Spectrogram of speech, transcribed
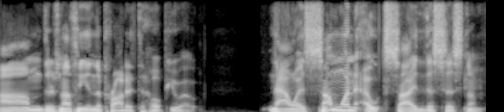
Um, there's nothing in the product to help you out. Now, as someone outside the system,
